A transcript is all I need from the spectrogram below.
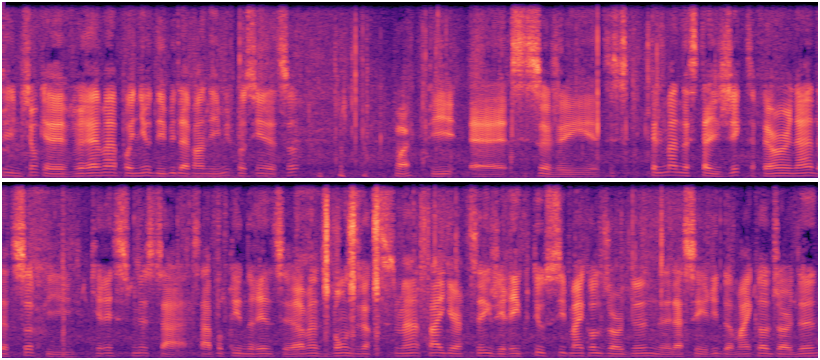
l'émission qui avait vraiment pogné au début de la pandémie, je suis pas souviens de ça. ouais. Puis euh, c'est ça, j'ai c'est tellement nostalgique, ça fait un an de tout ça, puis Chris Smith, ça, ça a pas pris une ride, c'est vraiment du bon divertissement. Tiger Tig, j'ai réécouté aussi Michael Jordan, euh, la série de Michael Jordan.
